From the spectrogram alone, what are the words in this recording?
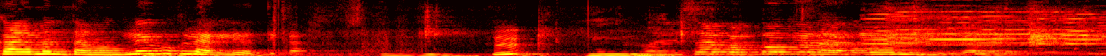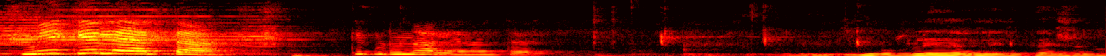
काय म्हणता मग? लय भूक लागली होती का? हम्म. म्हणजे स्वयंपाक तो केलाय का? वहिनी केलाय मी केलंय आता. तिकडून आल्यानंतर. भूक लय लागलेली काय सांगू?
